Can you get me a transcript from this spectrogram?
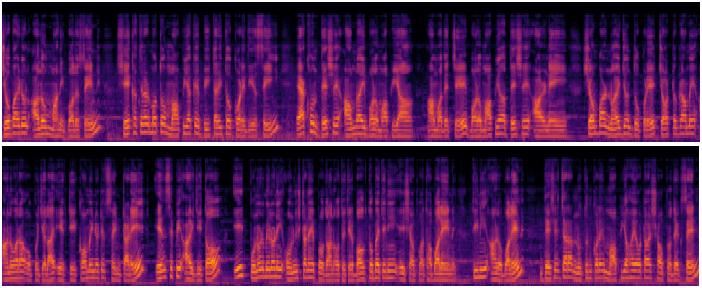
জোবাইরুল আলম মানিক বলেছেন, শেখ হাসিনার মতো মাফিয়াকে বিতাড়িত করে দিয়েছি এখন দেশে আমরাই বড় মাফিয়া। আমাদের চেয়ে বড় মাফিয়া দেশে আর নেই। সোমবার নয় জন দুপুরে চট্টগ্রামে আনোয়ারা উপজেলায় একটি কমিউনিটি সেন্টারে এনসিপি আয়োজিত ঈদ পুনর্মিলনী অনুষ্ঠানে প্রধান অতিথির বক্তব্যে তিনি এইসব কথা বলেন। তিনি আরও বলেন, দেশের যারা নতুন করে মাফিয়া হয়ে ওঠার স্বপ্ন দেখছেন,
